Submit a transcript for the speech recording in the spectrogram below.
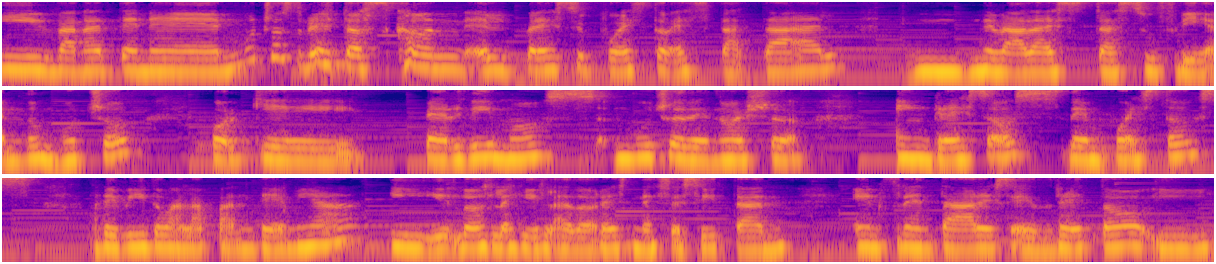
y van a tener muchos retos con el presupuesto estatal. Nevada está sufriendo mucho porque perdimos mucho de nuestros ingresos de impuestos debido a la pandemia y los legisladores necesitan enfrentar ese reto y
